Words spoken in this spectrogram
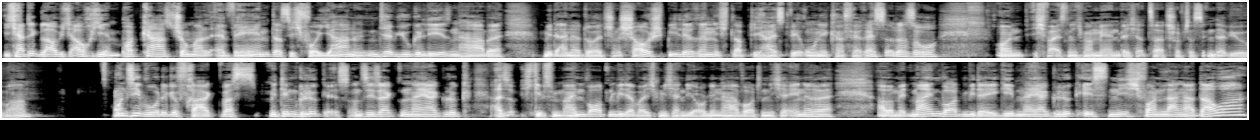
ich hatte, glaube ich, auch hier im Podcast schon mal erwähnt, dass ich vor Jahren ein Interview gelesen habe mit einer deutschen Schauspielerin. Ich glaube, die heißt Veronika Ferres oder so. Und ich weiß nicht mal mehr, in welcher Zeitschrift das Interview war. Und sie wurde gefragt, was mit dem Glück ist. Und sie sagten, naja, Glück, also ich gebe es mit meinen Worten wieder, weil ich mich an die Originalworte nicht erinnere, aber mit meinen Worten wiedergegeben, naja, Glück ist nicht von langer Dauer.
